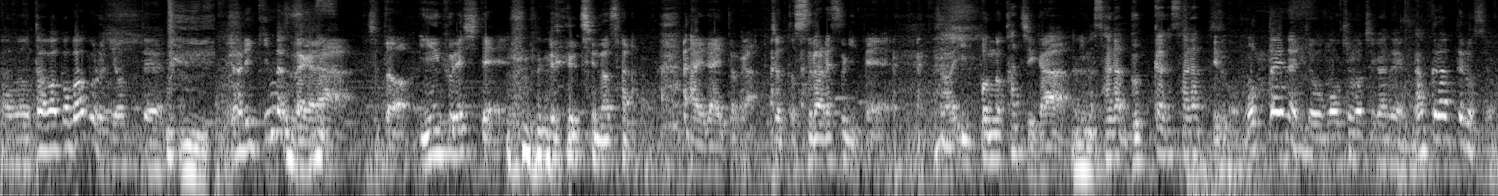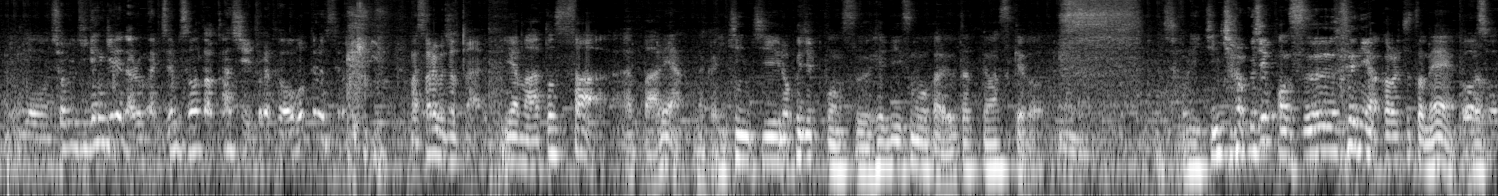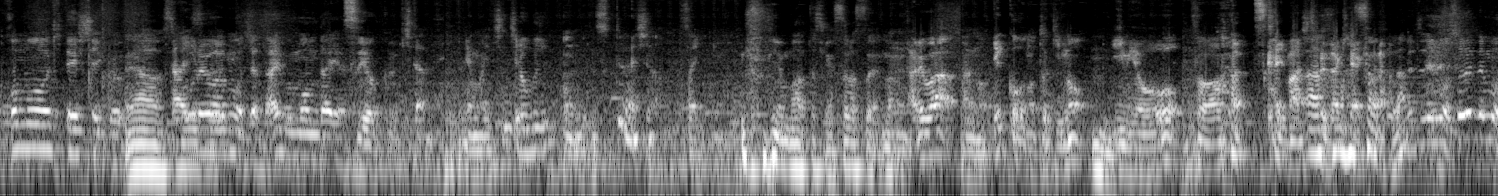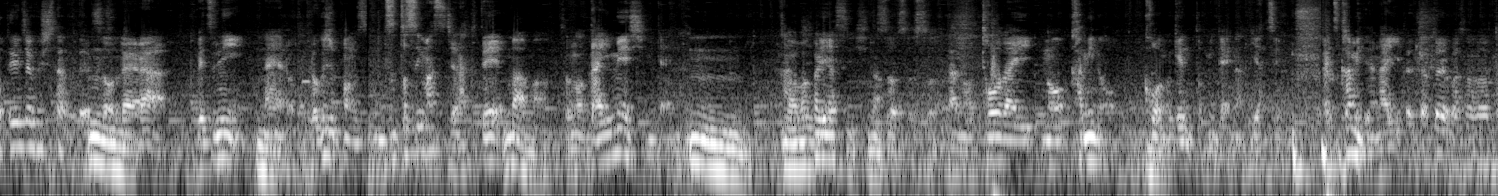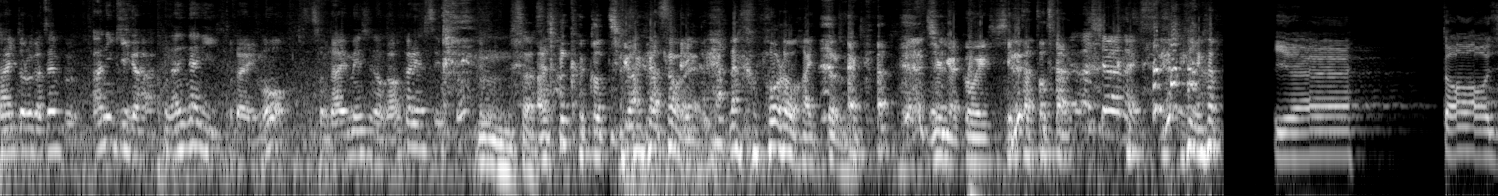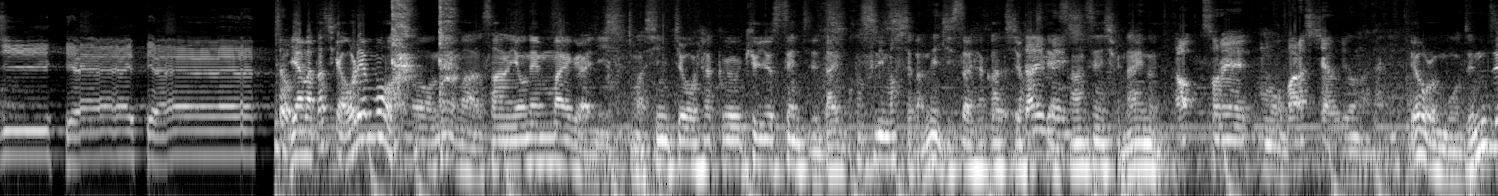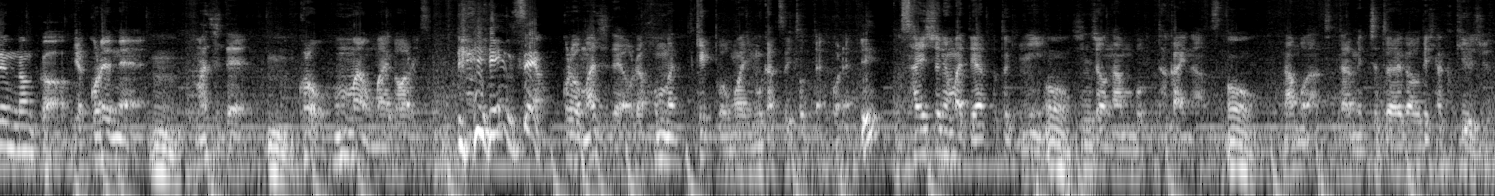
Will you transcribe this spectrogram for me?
あのタバコバブルによってなりきんだだからちょっとインフレして うちのさハイライトがちょっとすられすぎてその一本の価値が今下が物価が下がってる。もったいないって思う気持ちがねなくなってるんですよ。もう賞味期限切れになる前に全部吸わんとあかんしとかって思ってるんですよ。まあそれもちょっとある。いやまああとさやっぱあれやん。なんか1日60本吸うヘビースモーカーで歌ってますけどそれ1日60本吸うにはこれちょっとね。そうそこも否定していく。いやーそれはもうじゃあだいぶ問題やす強くきたね。いやもう1日60本吸ってないしな最近。いやまあ確かにそりゃそうやな、あれはあのエコーの時の異名をそのまま使い回してるだけやから。別にもうそれでもう定着したんで、うん。そうだから別に何やろ60本ずっと吸いますじゃなくてまあまあ。その代名詞みたいな。うん。まあ分かりやすいしな。そうそうそう。あの東大の神の河野玄斗みたいなやつよ。あいつ神ではないや。ん 例えばそのタイトルが全部「兄貴が何々」とかよりもその代名詞の方が分かりやすいでしょ？うんそうやあれなんかこっち側が そうね。なんかフォロー入っとるね。潤が攻撃してきた途端それは知らないですイエー当時イエーイエーいやまあ確かに俺もそのねまあ34年前ぐらいに、まあ、身長1 9 0センチでだいぶこすりましたからね。実際1 8 8 3センチしかないのに。あそれもうバラしちゃう世の中にいや俺もう全然なんかいやこれね、うん。マジで、うん。これほんまお前が悪いですえ嘘やん。これマジで俺ほんま結構お前にムカついとったよこれ。え？最初にお前出会った時にうん。身長なんぼ高いなっつって。なんぼなんつったらめっちゃドヤ顔で190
